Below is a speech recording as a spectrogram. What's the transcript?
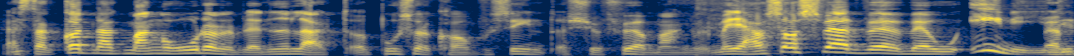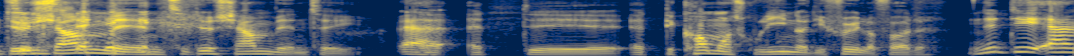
Altså der er godt nok mange ruter, der bliver nedlagt, og busser, der kommer for sent, og chaufførmangel. Men jeg har så også svært ved at være uenig i Jamen, det. det, er jo charme med NT, det er charme ved NT, Ja. at, det, at det kommer skulle lige, når de føler for det. Men det er,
